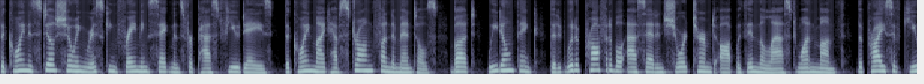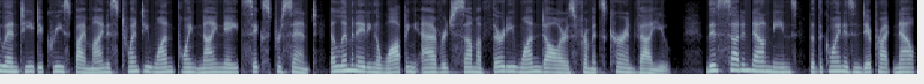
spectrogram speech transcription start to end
The coin is still showing risking framing segments for past few days. The coin might have strong fundamentals, but we don't think that it would a profitable asset in short term dot within the last one month. The price of QNT decreased by minus 21.986%, eliminating a whopping average sum of $31 from its current value. This sudden down means that the coin is in dip right now,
